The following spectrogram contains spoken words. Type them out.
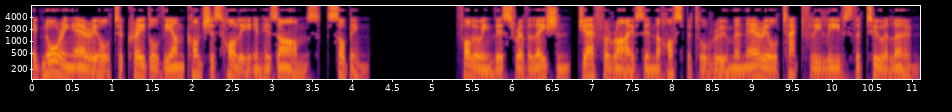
ignoring Ariel to cradle the unconscious Holly in his arms, sobbing. Following this revelation, Jeff arrives in the hospital room and Ariel tactfully leaves the two alone.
